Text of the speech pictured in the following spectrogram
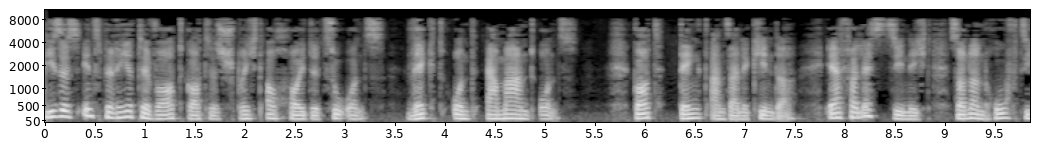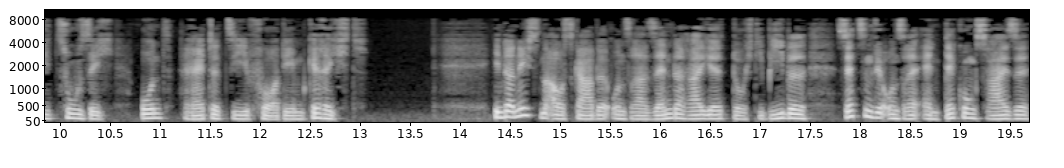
Dieses inspirierte Wort Gottes spricht auch heute zu uns, weckt und ermahnt uns. Gott denkt an seine Kinder. Er verlässt sie nicht, sondern ruft sie zu sich und rettet sie vor dem Gericht. In der nächsten Ausgabe unserer Sendereihe durch die Bibel setzen wir unsere Entdeckungsreise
